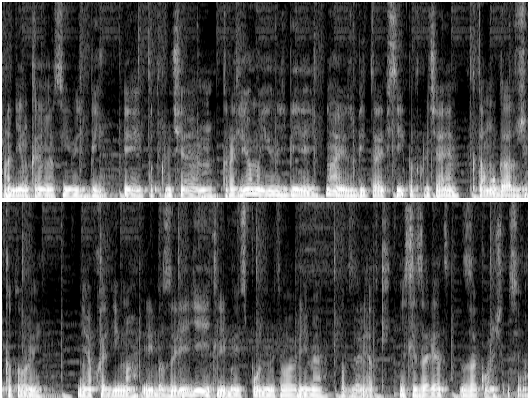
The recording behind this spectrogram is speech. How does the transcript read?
Один конец USB A подключаем к разъему USB A, ну а USB Type-C подключаем к тому гаджету, который необходимо либо зарядить, либо использовать во время подзарядки, если заряд закончился.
